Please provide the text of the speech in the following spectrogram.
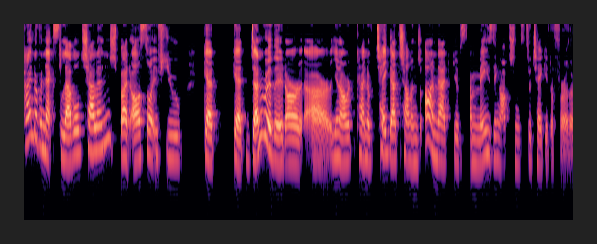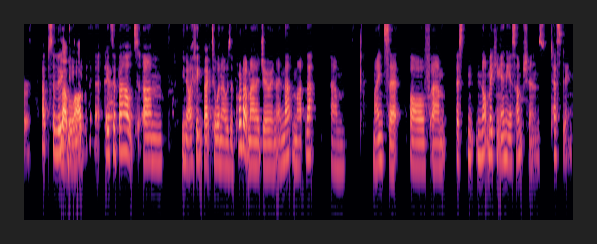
kind of a next level challenge, but also if you get get done with it or, or you know kind of take that challenge on that gives amazing options to take it a further absolutely it's about um, you know i think back to when i was a product manager and, and that that um, mindset of um, not making any assumptions testing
